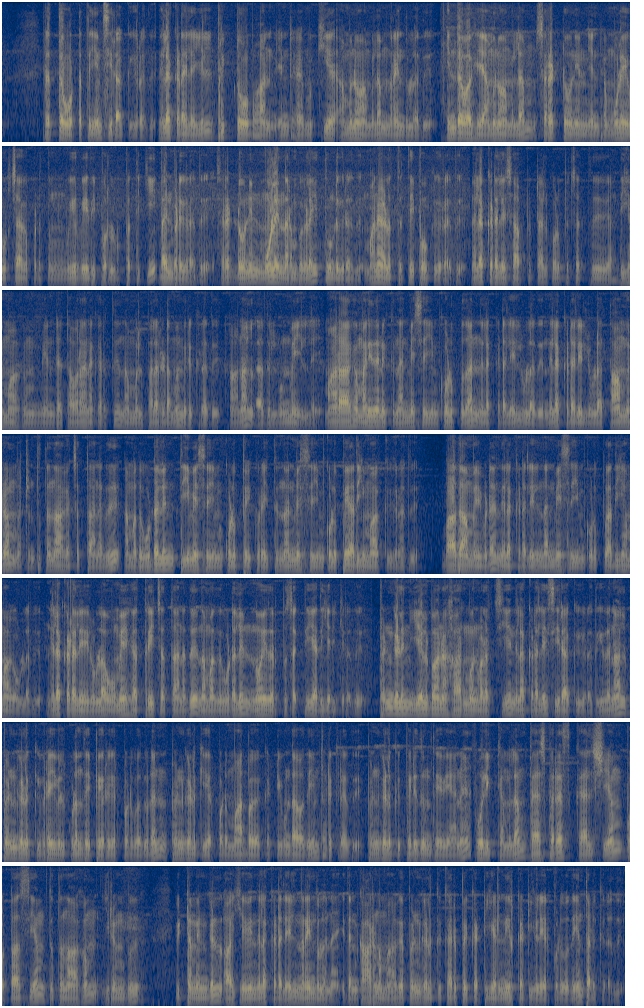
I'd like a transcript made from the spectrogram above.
இரத்த ஓட்டத்தையும் சீராக்குகிறது. நிலக்கடலையில் பிரிப்டோபான் என்ற முக்கிய அமினோ அமிலம் நிறைந்துள்ளது. இந்த வகை அமினோ அமிலம் செரட்டோனின் என்ற மூளையை உற்சாகப்படுத்தும் உயிர் வேதிப்பொருள் உற்பத்திக்கு பயன்படுகிறது. செரட்டோனின் மூளை நரம்புகளை தூண்டுகிறது மன அழுத்தத்தை போக்குகிறது. நிலக்கடலை சாப்பிட்டால் கொழுப்பு சத்து அதிகமாகும் என்ற தவறான கருத்து நம்மள் பலரிடமும் இருக்கிறது. ஆனால் அதில் உண்மை இல்லை. மாறாக மனிதனுக்கு நன்மை செய்யும் கொழுப்பு தான் நிலக்கடலில் உள்ளது. நிலக்கடலில் உள்ள தாமிரம் மற்றும் துத்தநாக சத்தானது நமது உடலின் தீமை செய்யும் கொழுப்பை குறைத்து நன்மை செய்யும் கொழுப்பை அதிகமாக்குகிறது. பாதாமை விட நிலக்கடலில் நன்மை செய்யும் கொழுப்பு அதிகமாக உள்ளது. நிலக்கடலில் உள்ள ஒமேகா த்ரீ சத்தானது நமது உடலின் நோய் எதிர்ப்பு சக்தியை அதிகரிக்கிறது. பெண்களின் இயல்பான ஹார்மோன் வளர்ச்சியை நிலக்கடலை சீராக்குகிறது. இதனால் பெண்களுக்கு விரைவில் குழந்தை பேர் ஏற்படுவதுடன் பெண்களுக்கு ஏற்படும் மார்பக கட்டி உண்டாவதையும் தடுக்கிறது. பெண்களுக்கு பெரிதும் தேவையான போலிக் அமிலம் பாஸ்பரஸ் கால்சியம் பொட்டாசியம் துத்தநாகம் இரும்பு விட்டமின்கள் ஆகியவை நிலக்கடலையில் நிறைந்துள்ளன. இதன் காரணமாக பெண்களுக்கு கருப்பை கட்டிகள் நீர்க்கட்டிகள் ஏற்படுவதையும் தடுக்கிறது.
